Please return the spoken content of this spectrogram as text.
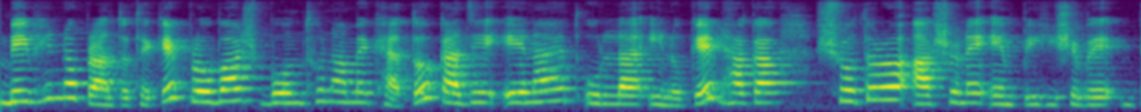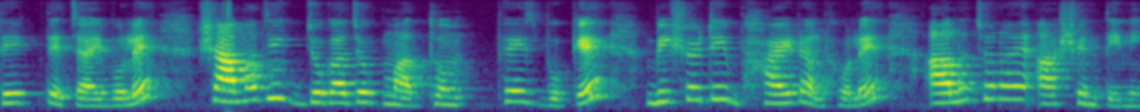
বিভিন্ন প্রান্ত থেকে প্রবাস বন্ধু নামে খ্যাত কাজী এনায়েত উল্লাহ ইনুকে ঢাকা সতেরো আসনে এমপি হিসেবে দেখতে চাই বলে সামাজিক যোগাযোগ মাধ্যম ফেসবুকে বিষয়টি ভাইরাল হলে আলোচনায় আসেন তিনি।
